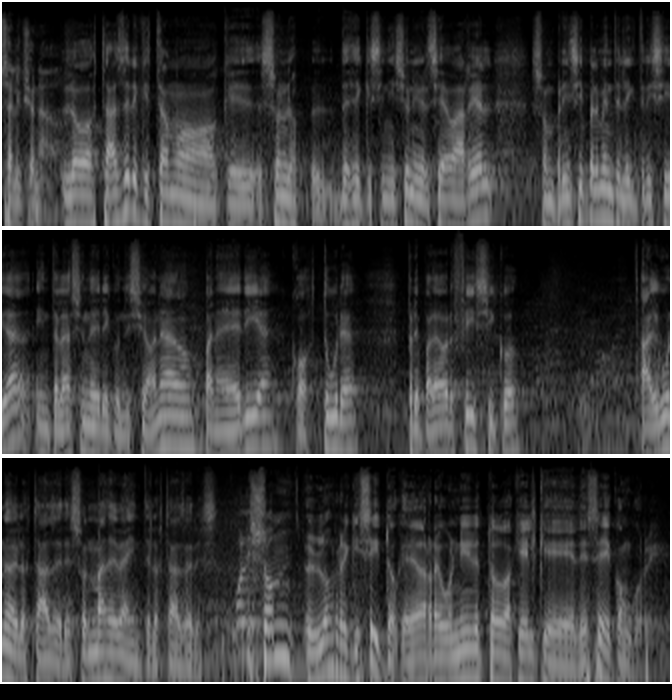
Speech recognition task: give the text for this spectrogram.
seleccionados? Los talleres que estamos, que son los, desde que se inició Universidad Barrial, son principalmente electricidad, instalación de aire acondicionado, panadería, costura, preparador físico. Algunos de los talleres, son más de 20 los talleres. ¿Cuáles son los requisitos que debe reunir todo aquel que desee concurrir?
